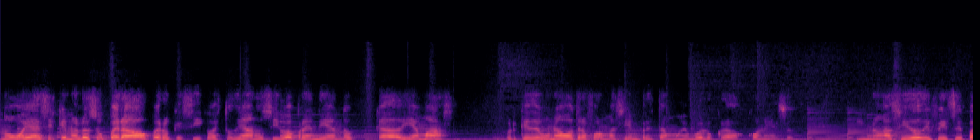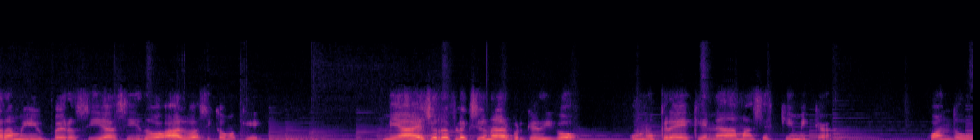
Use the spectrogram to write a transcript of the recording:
no voy a decir que no lo he superado, pero que sigo estudiando, sigo aprendiendo cada día más, porque de una u otra forma siempre estamos involucrados con eso. Y no ha sido difícil para mí, pero sí ha sido algo así como que me ha hecho reflexionar porque digo, uno cree que nada más es química cuando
